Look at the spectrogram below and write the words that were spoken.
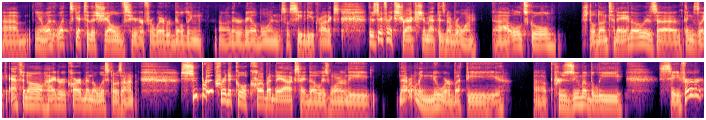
Um, you know, let, us get to the shelves here for whatever building uh, they're available in. So CBD products. There's different extraction methods. Number one, uh, old school, still done today though, is uh, things like ethanol, hydrocarbon. The list goes on. Supercritical carbon dioxide though is one of the not really newer, but the uh, presumably safer.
